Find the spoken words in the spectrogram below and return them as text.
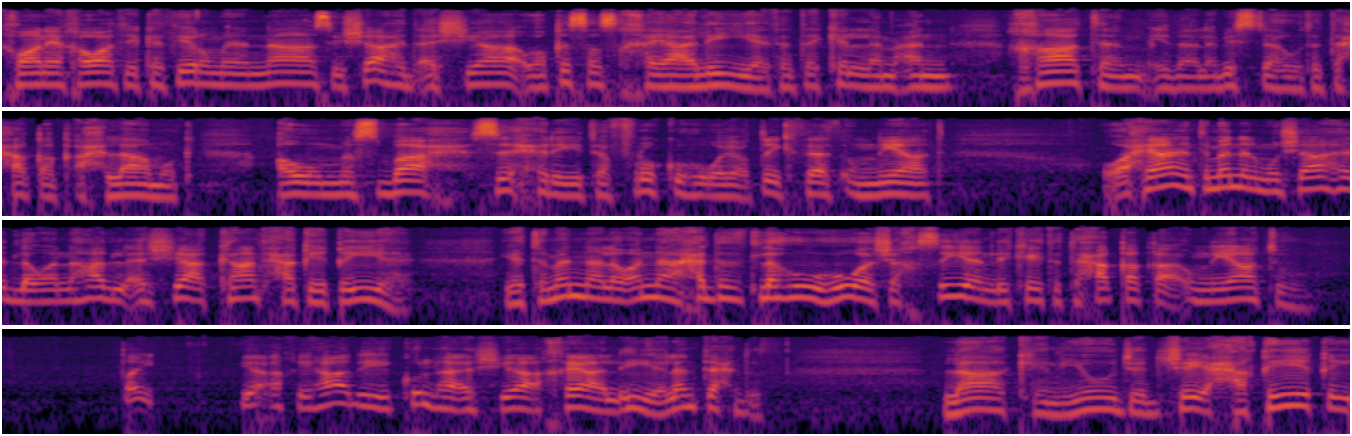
إخواني أخواتي كثير من الناس يشاهد أشياء وقصص خيالية تتكلم عن خاتم إذا لبسته تتحقق أحلامك أو مصباح سحري تفركه ويعطيك ثلاث أمنيات. وأحيانا يتمنى المشاهد لو أن هذه الأشياء كانت حقيقية. يتمنى لو أنها حدثت له هو شخصيا لكي تتحقق أمنياته. طيب يا أخي هذه كلها أشياء خيالية لن تحدث. لكن يوجد شيء حقيقي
